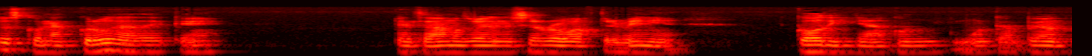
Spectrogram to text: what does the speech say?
pues con la cruda de que pensábamos ver en ese Raw After Mania Cody ya con, como el campeón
